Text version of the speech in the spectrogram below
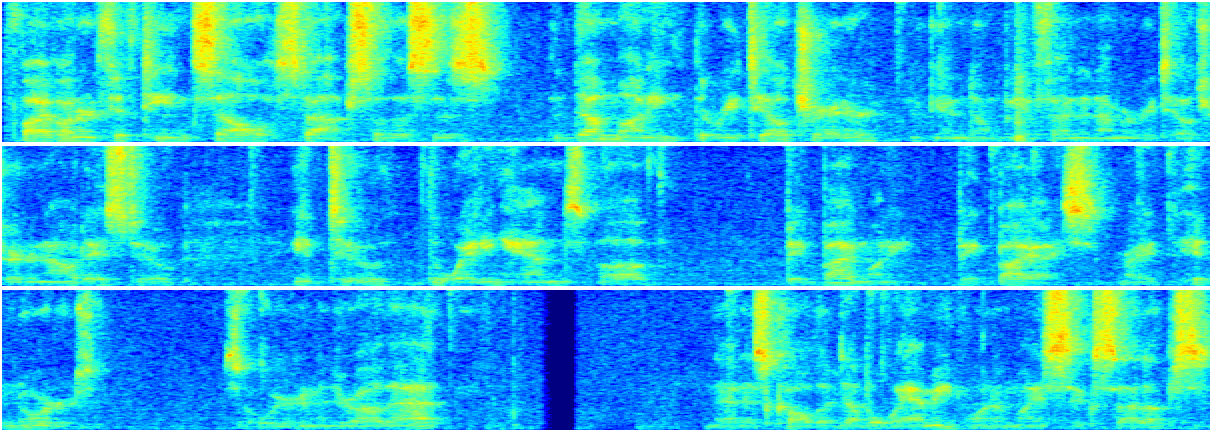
515 sell stops. So this is the dumb money, the retail trader. Again, don't be offended. I'm a retail trader nowadays too. Into the waiting hands of big buy money, big buy ice, right? Hidden orders. So we're going to draw that. And that is called a double whammy, one of my six setups.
